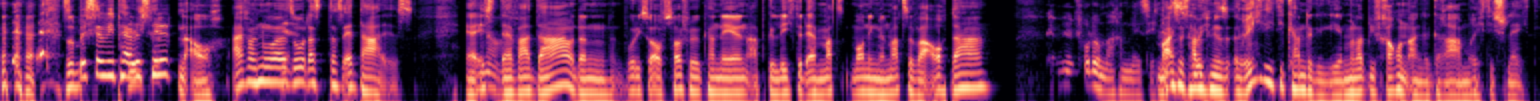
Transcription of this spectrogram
so ein bisschen wie Paris Hilton auch. Einfach nur Ja. so, dass, dass er da ist. Er ist, Genau. er war da und dann wurde ich so auf Social-Kanälen abgelichtet. Er, Matz, Morning Man Matze war auch da. Können wir ein Foto machen mäßig? Meistens ist habe ich mir richtig die Kante gegeben und habe die Frauen angegraben, richtig schlecht.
